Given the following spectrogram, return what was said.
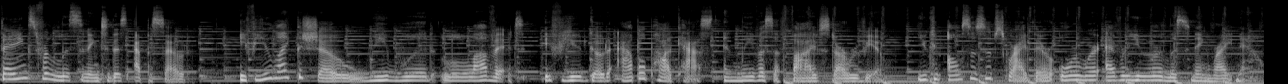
Thanks for listening to this episode. If you like the show, we would love it if you'd go to Apple Podcasts and leave us a five star review. You can also subscribe there or wherever you are listening right now.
